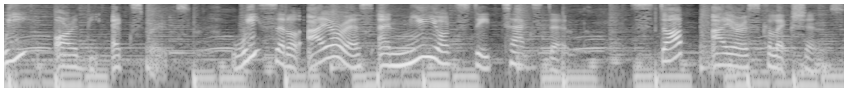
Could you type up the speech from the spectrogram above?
We are the experts. We settle IRS and New York State tax debt. Stop IRS collections.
